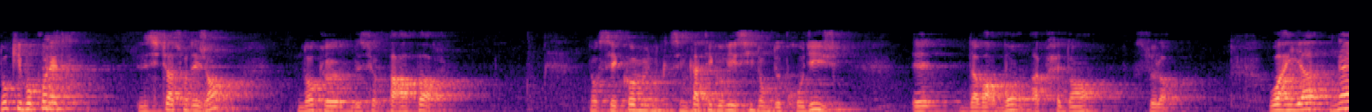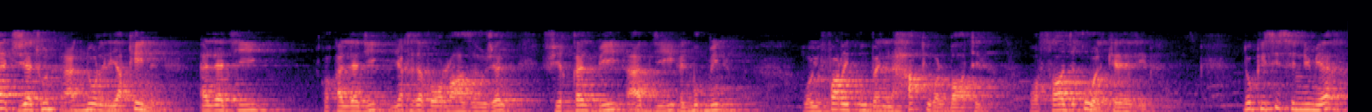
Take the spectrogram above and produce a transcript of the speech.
Donc ils vont connaître les situations des gens, donc euh, bien sûr par rapport donc c'est comme une, une, catégorie ici donc de prodiges et d'avoir bon après dans cela. وهي ناتجة عن نور اليقين الذي الذي يقذفه الله عز وجل في قلب عبده المؤمن ويفرق بين الحق والباطل والصادق والكاذب. Donc ici c'est une lumière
